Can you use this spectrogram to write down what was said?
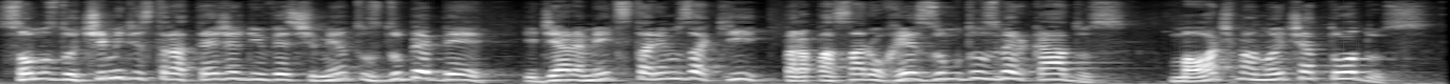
Somos do time de estratégia de investimentos do BB e diariamente estaremos aqui para passar o resumo dos mercados. Uma ótima noite a todos!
